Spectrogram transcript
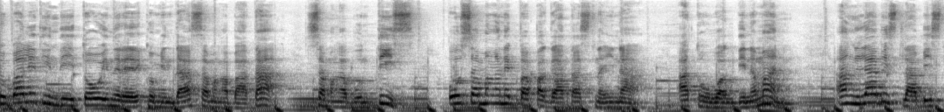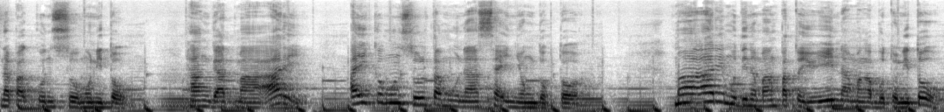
Subalit hindi ito inirekomenda sa mga bata, sa mga buntis o sa mga nagpapagatas na ina at huwag din naman ang labis-labis na pagkonsumo nito. Hanggat maaari ay kumonsulta muna sa inyong doktor. Maaari mo din namang patuyuin ang mga buto nito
